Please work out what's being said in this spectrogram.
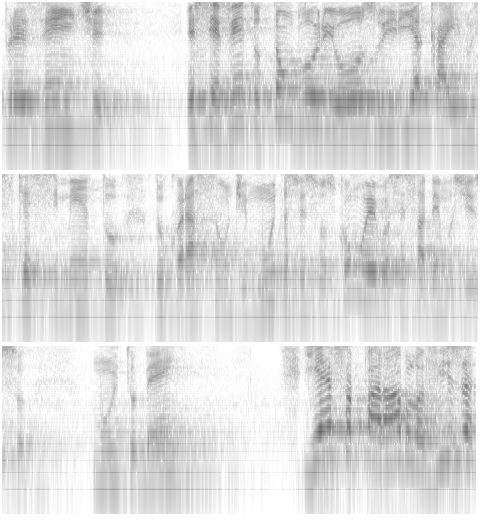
presente. Esse evento tão glorioso iria cair no esquecimento do coração de muitas pessoas, como eu e você sabemos disso muito bem. E essa parábola visa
